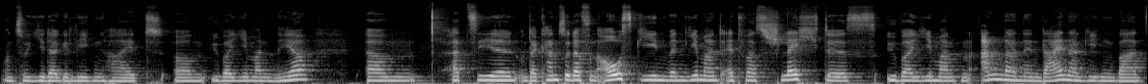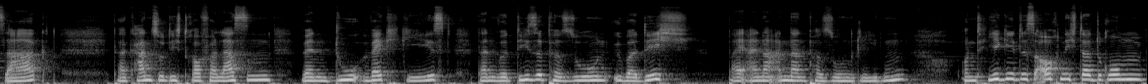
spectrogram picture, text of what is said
und zu jeder Gelegenheit ähm, über jemanden her ähm, erzählen. Und da kannst du davon ausgehen, wenn jemand etwas Schlechtes über jemanden anderen in deiner Gegenwart sagt, da kannst du dich darauf verlassen, wenn du weggehst, dann wird diese Person über dich bei einer anderen Person reden. Und hier geht es auch nicht darum,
